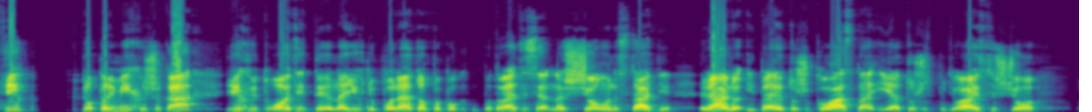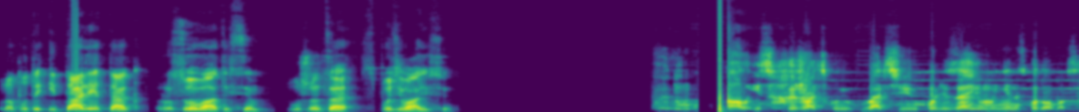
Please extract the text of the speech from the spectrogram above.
ці, хто переміг хишака, їх відводять е, на їхню планету, подивитися, на що вони стадні. Реально, ідея дуже класна, і я дуже сподіваюся, що воно буде і далі так розвиватися. Дуже на це сподіваюся. Фінал із хижацькою версією Колізею мені не сподобався.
